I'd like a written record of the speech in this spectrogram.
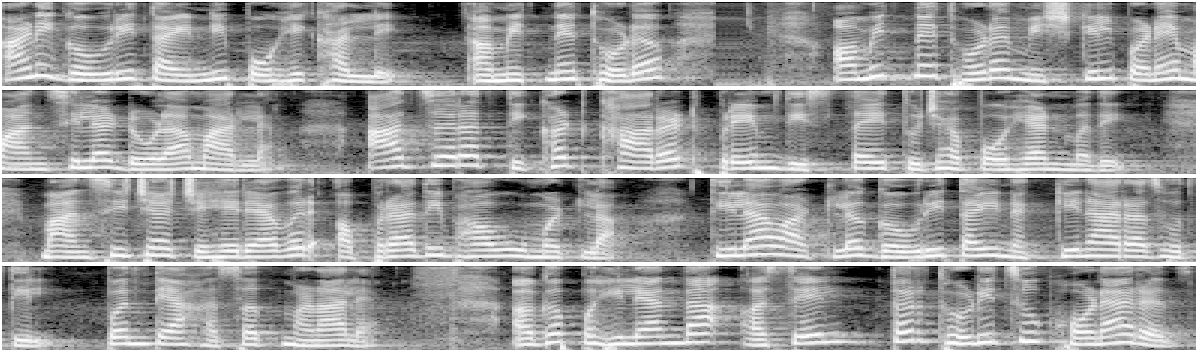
आणि गौरीताईंनी पोहे खाल्ले. अमितने थोडं अमितने थोडं मिश्किलपणे मानसीला डोळा मारला. आज जरा तिखट खारट प्रेम दिसतंय तुझ्या पोह्यांमध्ये. मानसीच्या चेहऱ्यावर अपराधी भाव उमटला. तिला वाटलं गौरीताई नक्की नाराज होतील पण त्या हसत म्हणाल्या अगं पहिल्यांदा असेल तर थोडी चूक होणारच.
